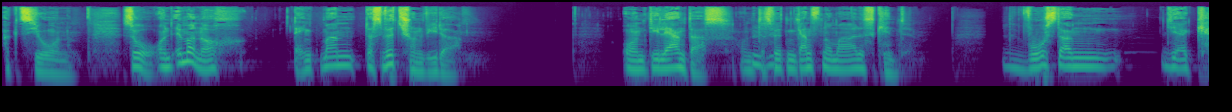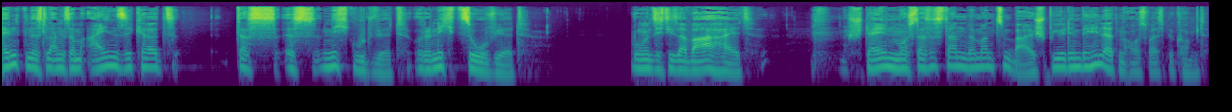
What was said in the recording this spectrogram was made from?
Aktion. So, und immer noch denkt man, das wird schon wieder. Und die lernt das. Und das Mhm. wird ein ganz normales Kind. Wo es dann die Erkenntnis langsam einsickert, dass es nicht gut wird oder nicht so wird. Wo man sich dieser Wahrheit stellen muss, das ist dann, wenn man zum Beispiel den Behindertenausweis bekommt.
